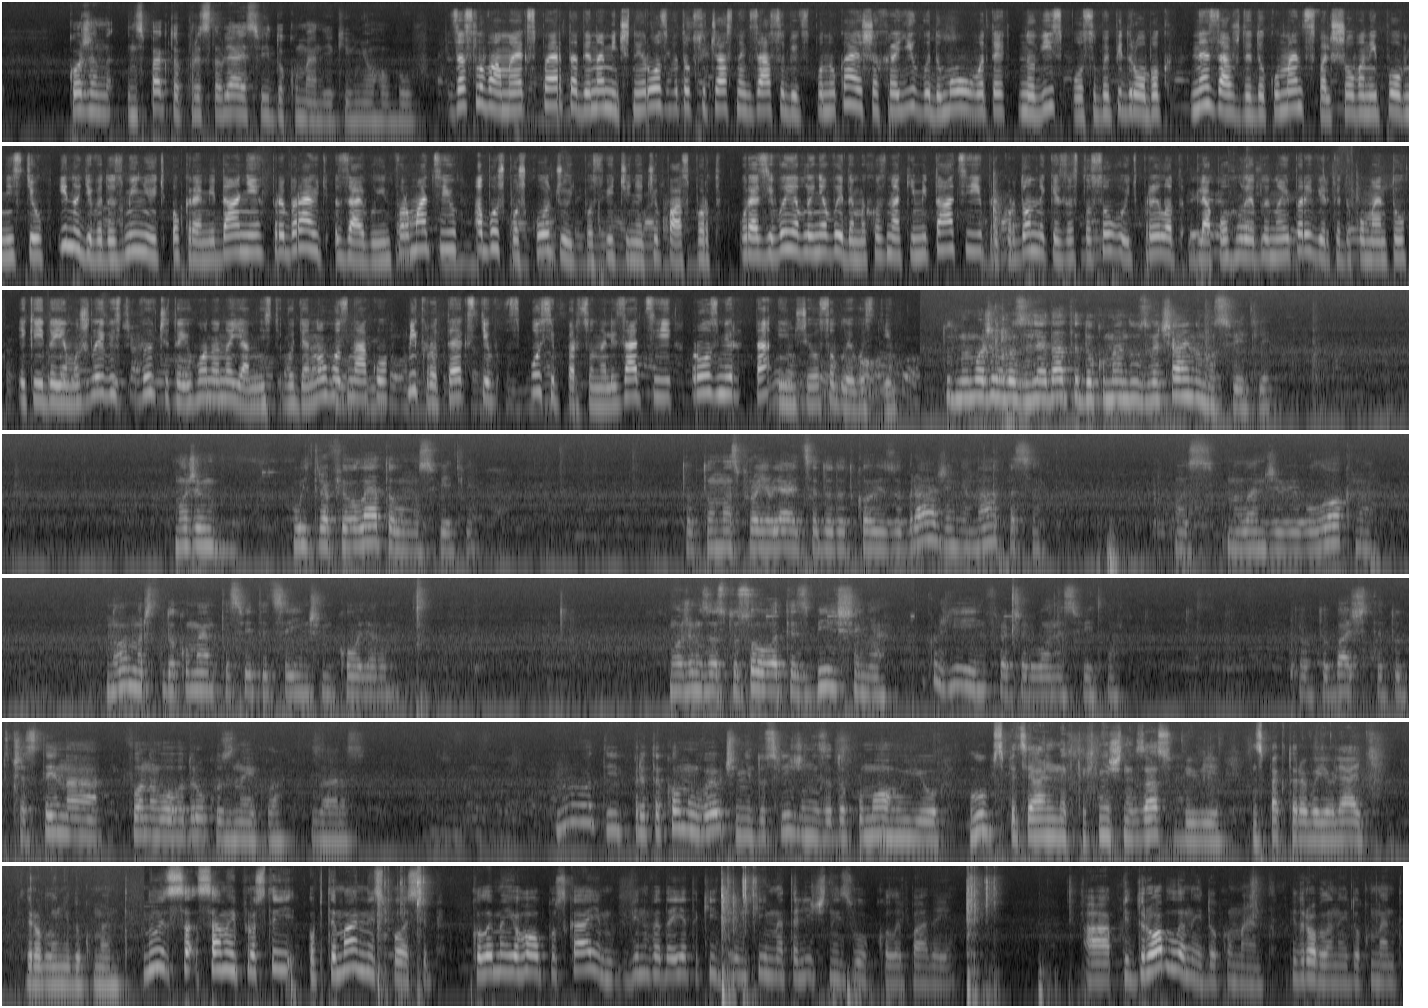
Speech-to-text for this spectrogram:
кожен інспектор представляє свій документ, який в нього був. За словами експерта, динамічний розвиток сучасних засобів спонукає шахраїв видумовувати нові способи підробок. Не завжди документ сфальшований повністю. Іноді видозмінюють окремі дані, прибирають зайву інформацію або ж пошкоджують посвідчення чи паспорт. У разі виявлення видимих ознак імітації прикордонники застосовують прилад для поглибленої перевірки документу, який дає можливість вивчити його на наявність водяного знаку, мікротекстів, спосіб персоналізації, розмір та інші особливості. Тут ми можемо розглядати документ у звичайному світлі. Можемо в ультрафіолетовому світлі. Тобто у нас проявляються додаткові зображення, написи. Ось меланжеві волокна. Номер документа світиться іншим кольором. Можемо застосовувати збільшення. Також є інфрачервоне світло. Тобто, бачите, тут частина фонового друку зникла зараз. Ну от і при такому вивченні, дослідженні за допомогою глуб спеціальних технічних засобів і інспектори виявляють підроблені документи. Ну і са- самий простий оптимальний спосіб, коли ми його опускаємо, він видає такий дзвінкий металічний звук, коли падає. А підроблений документ, підроблений документ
